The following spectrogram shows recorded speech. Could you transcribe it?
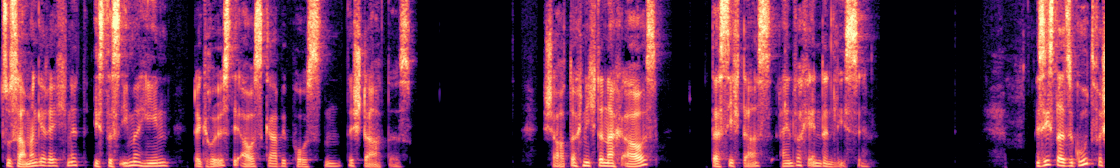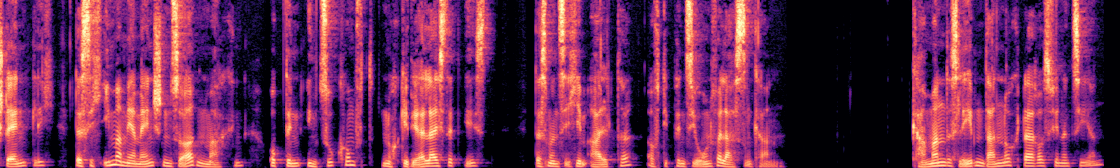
Zusammengerechnet ist das immerhin der größte Ausgabeposten des Staates. Schaut doch nicht danach aus, dass sich das einfach ändern ließe. Es ist also gut verständlich, dass sich immer mehr Menschen Sorgen machen, ob denn in Zukunft noch gewährleistet ist, dass man sich im Alter auf die Pension verlassen kann. Kann man das Leben dann noch daraus finanzieren?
